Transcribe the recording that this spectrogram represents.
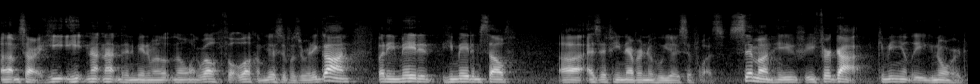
I'm sorry, he, he not not that he made him no longer welcome. Yosef was already gone, but he made it he made himself uh, as if he never knew who Yosef was. Simon he he forgot, conveniently ignored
